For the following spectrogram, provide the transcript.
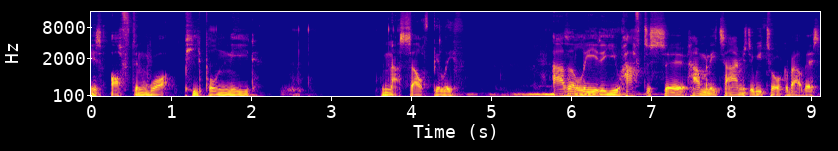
is often what people need. And that self belief. As a leader, you have to serve. How many times do we talk about this?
